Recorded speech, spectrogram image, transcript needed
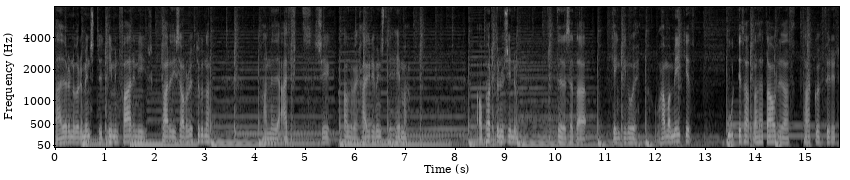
það hefur og verið minnstu tíminn farin í, farið í sárar upptökurnar. Hann hefði æft sig alveg hægri vinstri heima á pörtunum sínum til þess að þetta gengi nú upp. Og hann var mikið úti þarna þetta árið að taka upp fyrir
